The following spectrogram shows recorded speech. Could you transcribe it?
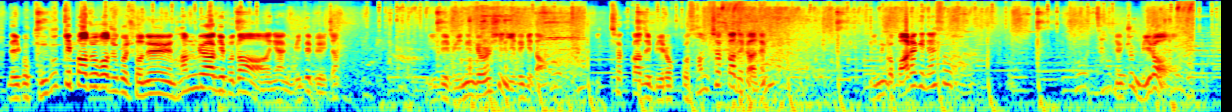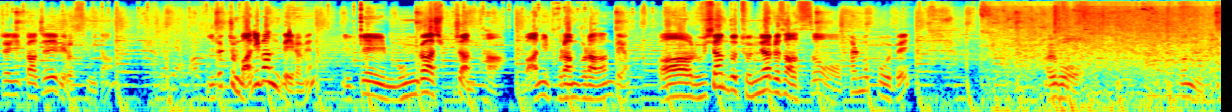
근데 이거 궁극기 빠져가지고 저는 합류하기보다 그냥 미드 밀자. 미드 미는 게 훨씬 이득이다. 2차까지 밀었고 3차까지 가능? 미는 거 빠르긴 해서 그냥 쭉 밀어. 꼭대기까지 밀었습니다. 이득 좀 많이 봤는데 이러면? 이 게임 뭔가 쉽지 않다. 많이 불안불안한데요? 와 루시안도 존냐를 사왔어. 팔목 보호대? 아이고. 죽었는데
